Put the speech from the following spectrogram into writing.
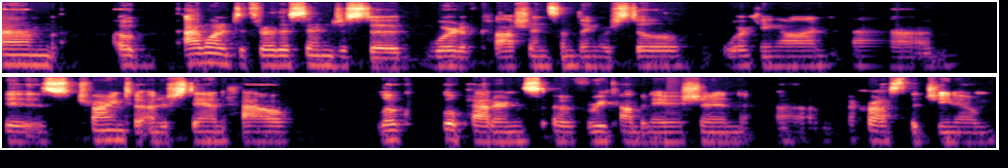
Um, oh, I wanted to throw this in just a word of caution, something we're still working on, um, is trying to understand how local patterns of recombination um, across the genome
